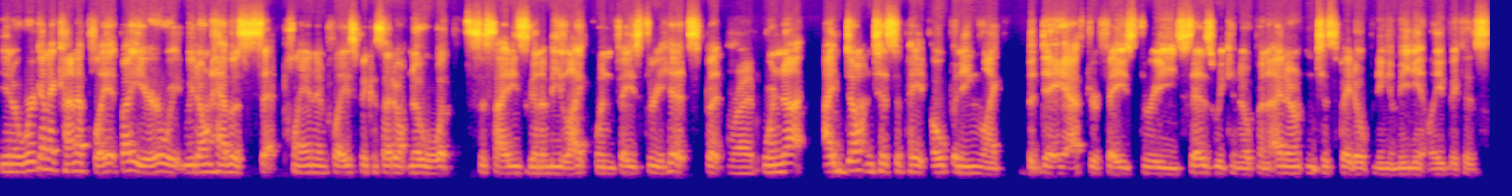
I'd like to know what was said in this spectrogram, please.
you know, we're going to kind of play it by ear. We, we don't have a set plan in place because I don't know what society's going to be like when phase three hits. But right we're not, I don't anticipate opening like the day after phase three says we can open. I don't anticipate opening immediately because,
